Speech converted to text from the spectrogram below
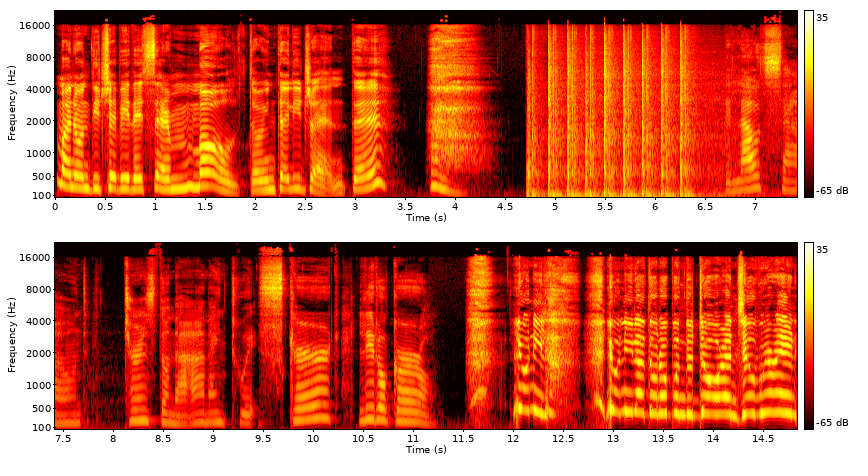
Ma non dicevi di essere molto intelligente? The loud sound turns Donna Anna into a scared little girl. Leonila! Leonila, don't open the door until we're in.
